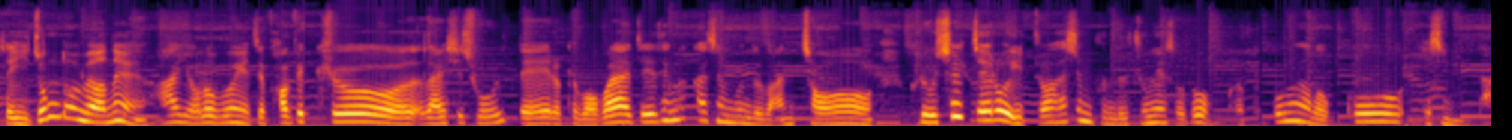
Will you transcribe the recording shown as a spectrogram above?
자, 이 정도면은 아 여러분 이제 바베큐 날씨 좋을 때 이렇게 먹어야지 생각하시는 분들 많죠. 그리고 실제로 입주하신 분들 중에서도 그렇게 꾸며놓고 계십니다.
